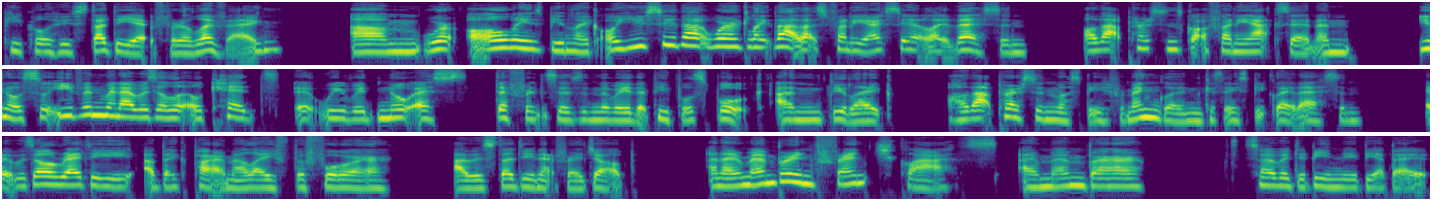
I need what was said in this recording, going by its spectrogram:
people who study it for a living um we're always being like oh you say that word like that? That's funny. I say it like this. And oh that person's got a funny accent. And you know so even when i was a little kid it, we would notice differences in the way that people spoke and be like oh that person must be from england because they speak like this. And it was already a big part of my life before I was studying it for a job. And I remember in French class, I remember, so I would have been maybe about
